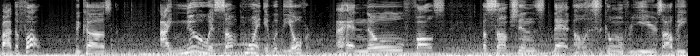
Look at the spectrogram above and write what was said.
by default because I knew at some point it would be over. I had no false assumptions that, oh, this is going for years. I'll be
